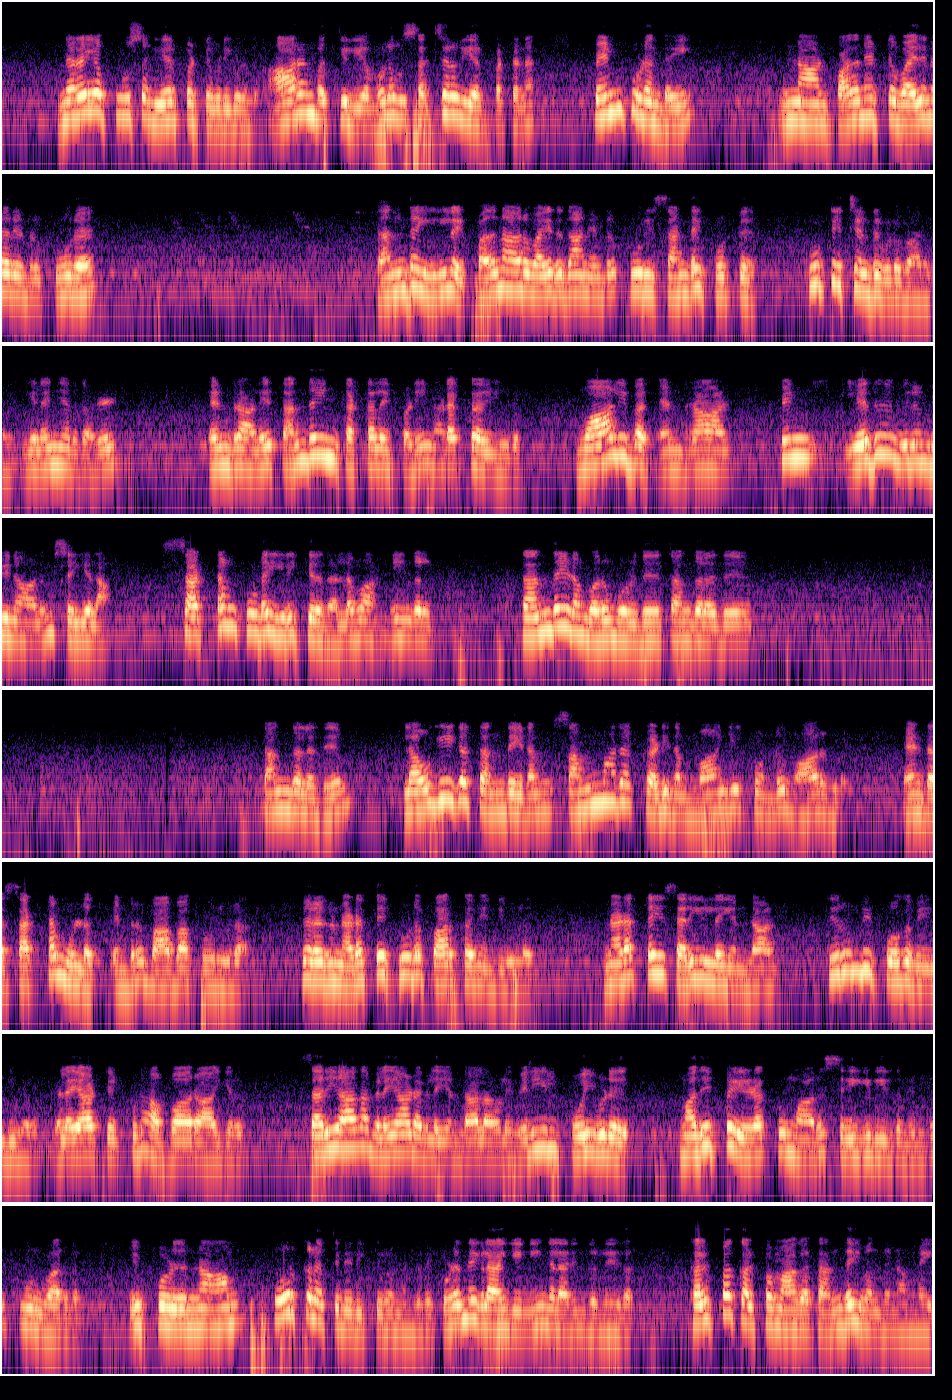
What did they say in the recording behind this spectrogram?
நிறைய பூசல் ஏற்பட்டு விடுகிறது. ஆரம்பத்தில் எவ்வளவு சச்சரவு ஏற்பட்டன. பெண் குழந்தை நான் பதினெட்டு வயதினர் என்று கூற தந்தை இல்லை. பதினாறு வயதுதான் என்று கூறி சண்டை போட்டு கூட்டி சென்று விடுவார்கள். இளைஞர்கள் என்றாலே தந்தையின் கட்டளைப்படி நடக்க வேண்டும். வாலிபர் என்றால் பின் எது விரும்பினாலும் செய்யலாம். சட்டம் கூட இருக்கிறது அல்லவா? நீங்கள் தந்தையிடம் வரும்பொழுது தங்களது தங்களது லௌகீக தந்தையிடம் சம்மத கடிதம் வாங்கி கொண்டு வாருங்கள் என்ற சட்டம் உள்ளது என்று பாபா கூறுகிறார். பிறகு நடத்தை கூட பார்க்க வேண்டியுள்ளது. நடத்தை சரியில்லை என்றால் திரும்பி போக வேண்டி வரும். விளையாட்டில் கூட அவ்வாறு ஆகிறது. சரியாக விளையாடவில்லை என்றால் அவளை வெளியில் போய்விடு மதிப்பை இழக்குமாறு செய்கிறீர்கள் என்று கூறுவார்கள். இப்பொழுது நாம் போர்க்களத்தில் இருக்கிறோம் என்பதை குழந்தைகளாகிய நீங்கள் அறிந்துள்ளீர்கள். கல்ப கல்பமாக தந்தை வந்து நம்மை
